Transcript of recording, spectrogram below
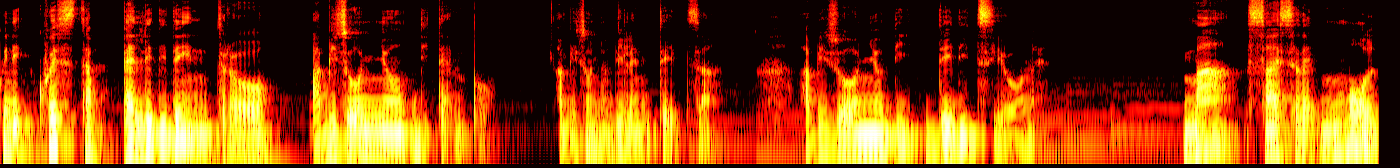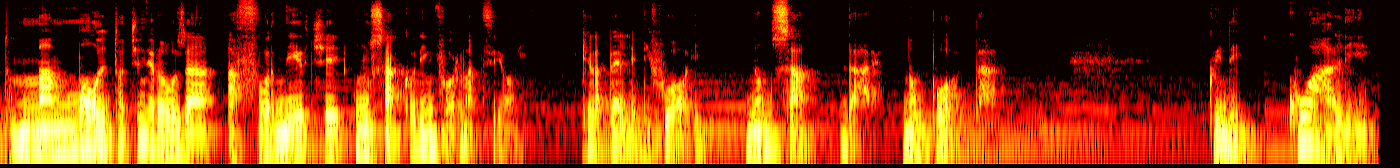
Quindi questa pelle di dentro ha bisogno di tempo, ha bisogno di lentezza, ha bisogno di dedizione, ma sa essere molto, ma molto generosa a fornirci un sacco di informazioni che la pelle di fuori non sa dare, non può dare. Quindi quali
